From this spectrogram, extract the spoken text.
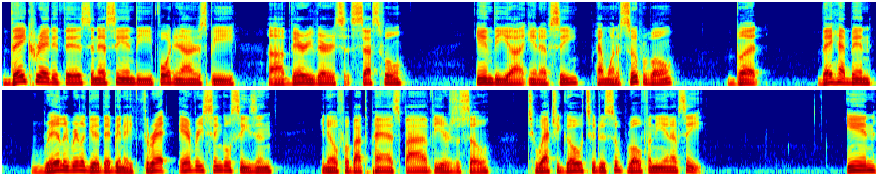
They created this, and they're seeing the 49ers be uh, very, very successful in the uh, NFC, have won a Super Bowl, but they have been really, really good. They've been a threat every single season, you know, for about the past five years or so to actually go to the Super Bowl from the NFC. In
